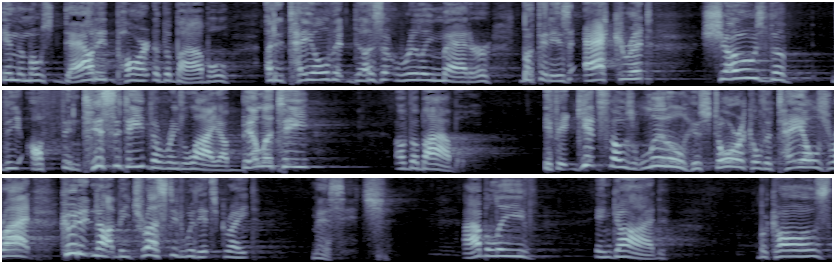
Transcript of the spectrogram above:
In the most doubted part of the Bible, a detail that doesn't really matter, but that is accurate, shows the, the authenticity, the reliability of the Bible. If it gets those little historical details right, could it not be trusted with its great message? I believe in God because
